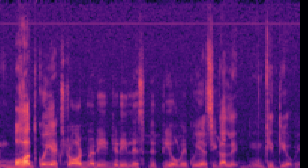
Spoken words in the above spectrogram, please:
ਬਹੁਤ ਕੋਈ ਐਕਸਟਰਾ ਜਿਹੜੀ ਲਿਸਟ ਦਿੱਤੀ ਹੋਵੇ, ਕੋਈ ਐਸੀ ਗੱਲ ਕੀਤੀ ਹੋਵੇ।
